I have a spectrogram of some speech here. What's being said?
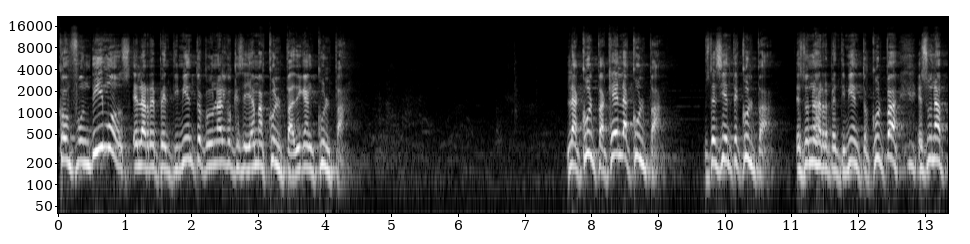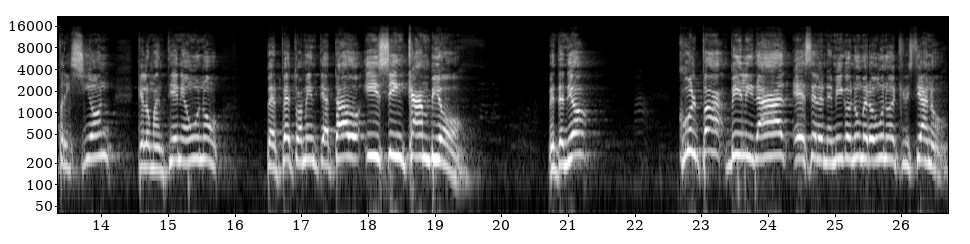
confundimos el arrepentimiento con algo que se llama culpa, digan culpa. La culpa, ¿qué es la culpa? Usted siente culpa, eso no es arrepentimiento. Culpa es una prisión que lo mantiene a uno perpetuamente atado y sin cambio. ¿Me entendió? Culpabilidad es el enemigo número uno del cristiano.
